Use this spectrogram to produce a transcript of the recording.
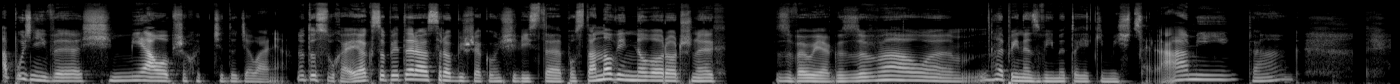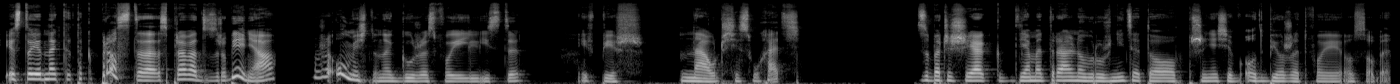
a później Wy śmiało przechodźcie do działania. No to słuchaj, jak sobie teraz robisz jakąś listę postanowień noworocznych, zwał jak zwałem, lepiej nazwijmy to jakimiś celami, tak? Jest to jednak tak prosta sprawa do zrobienia, że umieść to na górze swojej listy i wpisz naucz się słuchać, Zobaczysz, jak diametralną różnicę to przyniesie w odbiorze Twojej osoby.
